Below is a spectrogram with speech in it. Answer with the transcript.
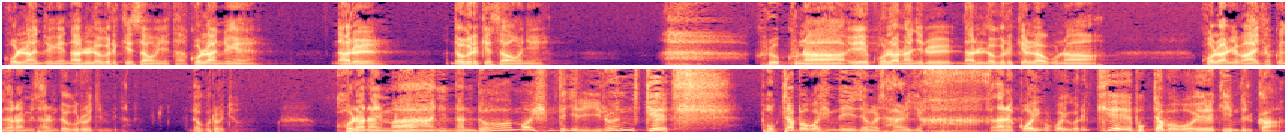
곤란 중에 나를 너 그렇게 싸우니 다 곤란 중에 나를 너 그렇게 싸우니 아, 그렇구나 왜 곤란한 일을 나를 너 그렇게 하려구나 곤란을 많이 겪은 사람이 사람이 너그러집니다. 너그러져. 곤란함이 많이 난 너무 힘든 일이 이런 게 복잡하고 힘든 인생을 살기, 하, 나는 꼬이고 꼬이고 이렇게 복잡하고 이렇게 힘들까?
